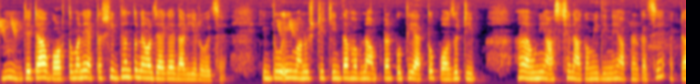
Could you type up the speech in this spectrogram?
হুম, যেটা বর্তমানে একটা সিদ্ধান্ত নেওয়ার জায়গায় দাঁড়িয়ে রয়েছে। কিন্তু এই মানুষটির চিন্তাভাবনা আপনার প্রতি এত পজিটিভ হ্যাঁ উনি আসছেন আগামী দিনে আপনার কাছে একটা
